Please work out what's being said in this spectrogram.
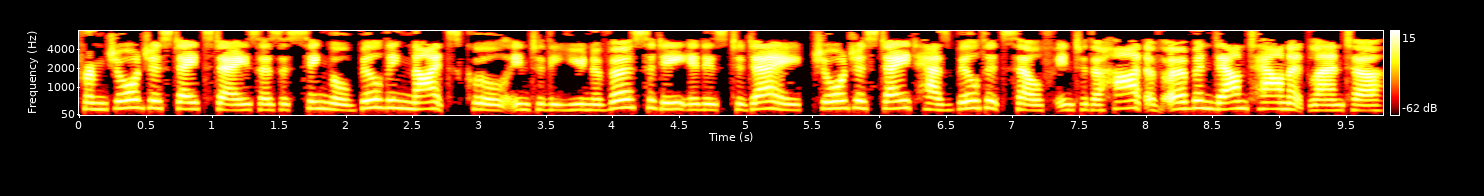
From Georgia State's days as a single-building night school into the university it is today, Georgia State has built itself into the heart of urban downtown Atlanta.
